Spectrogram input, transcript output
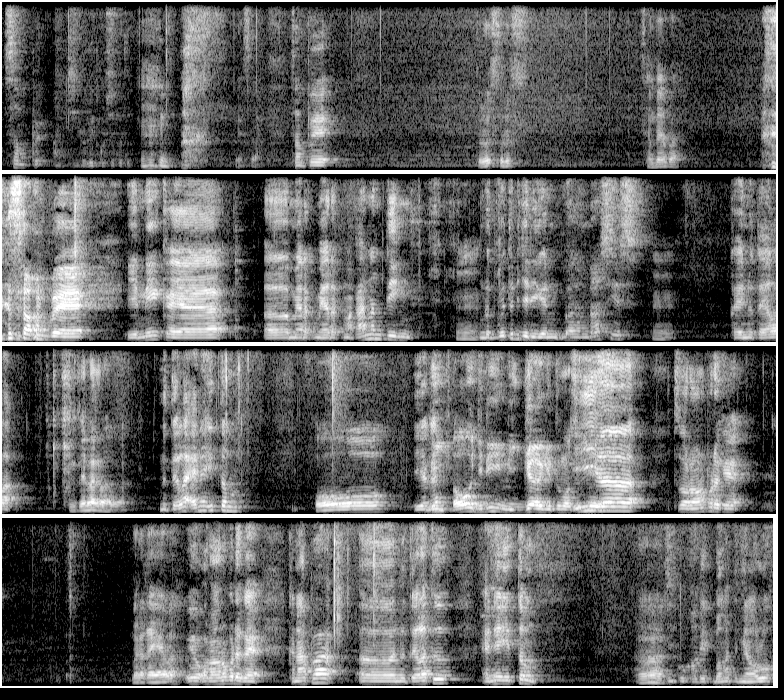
sampai anjing kali gue siapa tuh? Sampai terus terus sampai apa sampai ini kayak eh, merek-merek makanan ting. Hmm. Menurut gue itu dijadikan bahan rasis. hmm. Kayak Nutella. Nutella kenapa Nutella enak hitam. Oh, Iya kan? oh jadi liga gitu maksudnya. Iya. Terus orang-orang pada kayak Mereka kayak apa? ya orang-orang pada kayak kenapa eh, Nutella tuh enak hitam? Anjing gue kaget banget demi Allah.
